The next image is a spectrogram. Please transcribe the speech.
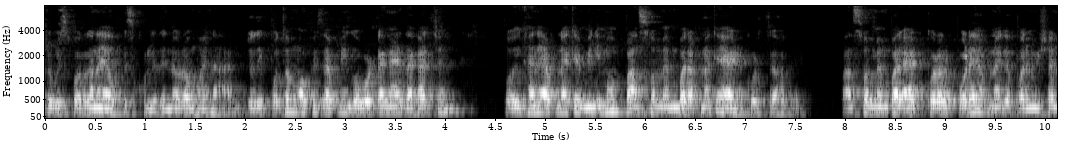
চব্বিশ পরগনায় অফিস খুলে দেন, ওরম হয় না। আর যদি প্রথম অফিস আপনি গোবরডাঙ্গায় দেখাচ্ছেন, তো ওইখানে আপনাকে মিনিমাম পাঁচশো মেম্বার আপনাকে অ্যাড করতে হবে। পাঁচশো মেম্বার অ্যাড করার পরে আপনাকে পারমিশন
